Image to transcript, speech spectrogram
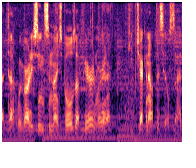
But uh, we've already seen some nice bulls up here and we're gonna keep checking out this hillside.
